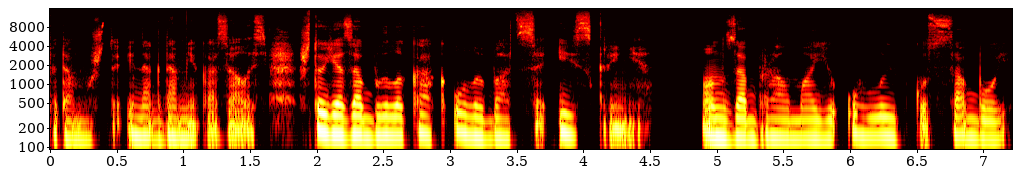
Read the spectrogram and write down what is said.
потому что иногда мне казалось, что я забыла, как улыбаться искренне. Он забрал мою улыбку с собой,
